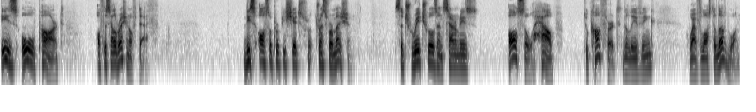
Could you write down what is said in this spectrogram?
is all part of the celebration of death. This also propitiates transformation. Such rituals and ceremonies also help to comfort the living who have lost a loved one.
